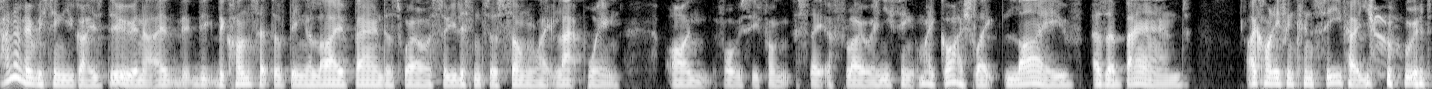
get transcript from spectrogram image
kind of everything you guys do, and I, the, the concept of being a live band as well. So you listen to a song like Lapwing on, obviously from A State of Flow, and you think, oh my gosh, like live as a band, I can't even conceive how you would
